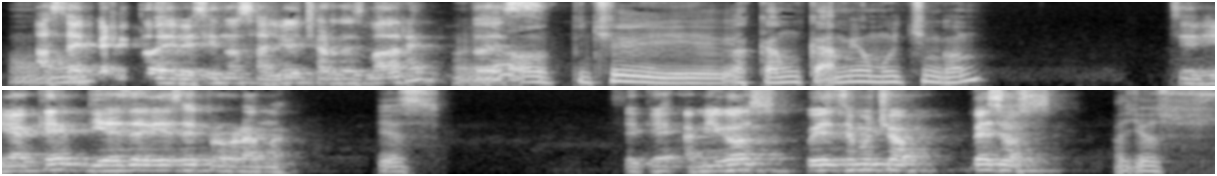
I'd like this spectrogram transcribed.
Oh, Hasta el perrito del vecino salió echar desmadre. Entonces, oh, pinche, acá un cambio muy chingón. diría que 10 de 10 el programa. Yes. Así que amigos, cuídense mucho. Besos. Adiós.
